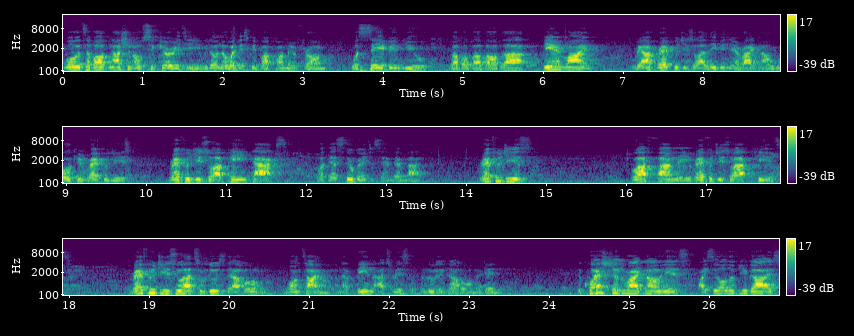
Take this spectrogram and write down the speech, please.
well, it's about national security, we don't know where these people are coming from, we're saving you, blah, blah, blah, blah, blah. Bear in mind, we have refugees who are living there right now, working refugees, refugees who are paying tax, but they're still going to send them back. Refugees who have family, refugees who have kids, refugees who had to lose their home one time and have been at risk of losing their home again. The question right now is, I see all of you guys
